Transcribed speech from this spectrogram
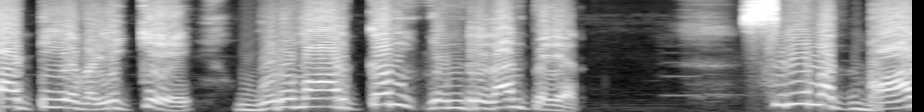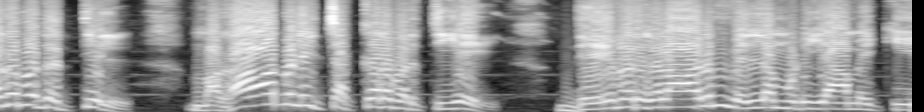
காட்டிய வழிக்கே குருமார்க்கம் என்றுதான் பெயர். ஸ்ரீமத் பாகவதத்தில் மகாபலி சக்கரவர்த்தியை தேவர்களாலும் வெல்ல முடியாமைக்கு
